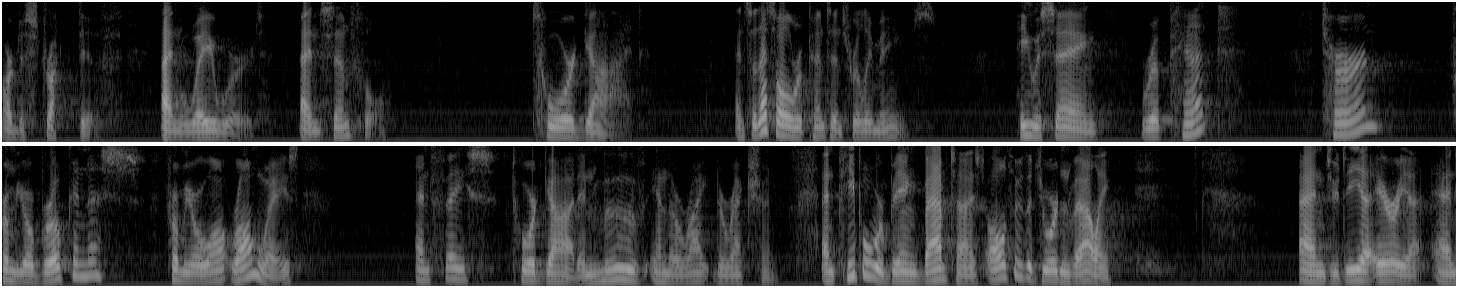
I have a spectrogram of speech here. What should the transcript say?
are destructive and wayward and sinful toward God. And so that's all repentance really means. He was saying, repent, turn from your brokenness, from your wrong ways, and face toward God and move in the right direction. And people were being baptized all through the Jordan Valley and Judea area, and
